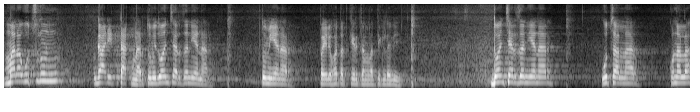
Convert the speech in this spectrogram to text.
मला उचलून गाडीत टाकणार. तुम्ही दोन चार जण येणार. तुम्ही येणार. पहिले होतात कीर्तनाला तिकडे बी. दोन चार जण येणार उचलणार. कुणाला?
